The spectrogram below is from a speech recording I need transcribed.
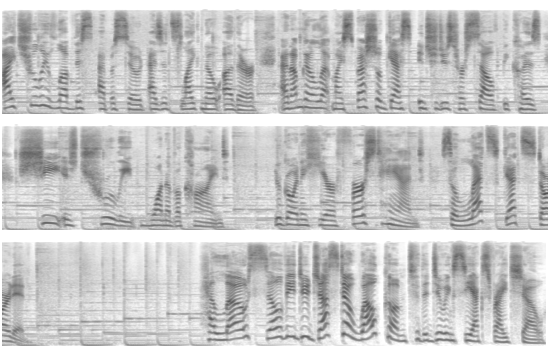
I truly love this episode as it's like no other. And I'm going to let my special guest introduce herself because she is truly one of a kind. You're going to hear firsthand. So let's get started. Hello, Sylvie Di Giusto. Welcome to the Doing CX Right show.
